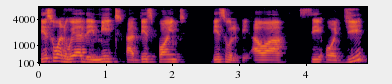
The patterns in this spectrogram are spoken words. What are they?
this one where they meet at this point, this will be our COG.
